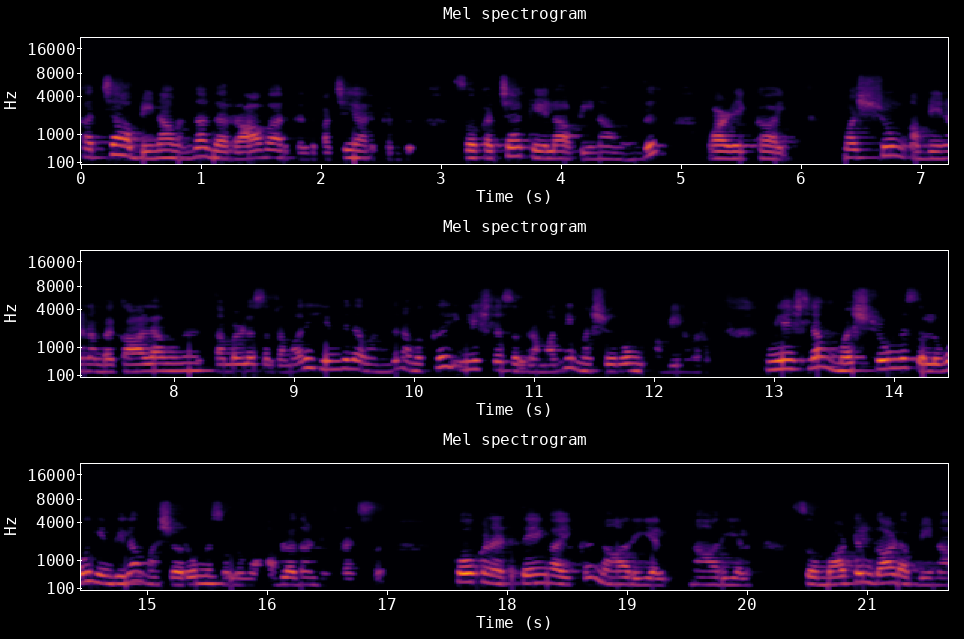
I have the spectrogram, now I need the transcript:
கச்சா அப்படின்னா வந்து அந்த ராவா இருக்கிறது பச்சையா இருக்கிறது. ஸோ கச்சா கேலா அப்படின்னா வந்து வாழைக்காய். மஷ்ரூம் அப்படின்னா நம்ம காளான்னு தமிழ்ல சொல்ற மாதிரி ஹிந்தில வந்து நமக்கு இங்கிலீஷ்ல சொல்ற மாதிரி மஷ்ரூம் அப்படின்னு வரும். இங்கிலீஷ்ல மஷ்ரூம்னு சொல்லுவோம் ஹிந்தில மஷ்ரூம்னு சொல்லுவோம். அவ்வளவுதான் டிஃப்ரென்ஸ் கோகனட் தேங்காய்க்கு நாரியல் நாரியல். ஸோ பாட்டில் கார்டு அப்படின்னா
